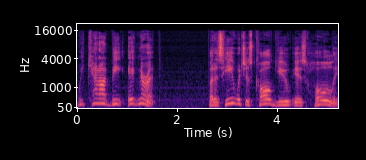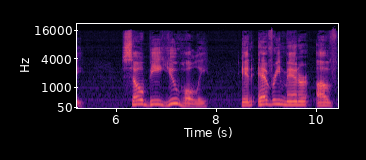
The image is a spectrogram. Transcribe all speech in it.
We cannot be ignorant. But as he which has called you is holy, so be you holy in every manner of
